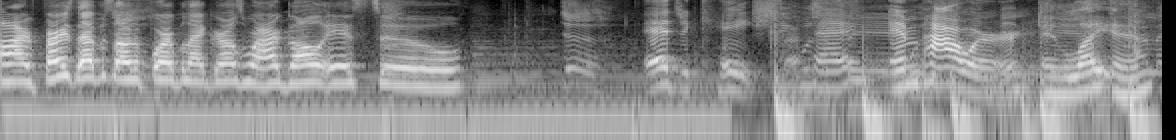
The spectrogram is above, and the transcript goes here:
our first episode of Four Black Girls, where our goal is to educate, okay? Empower. Enlighten.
